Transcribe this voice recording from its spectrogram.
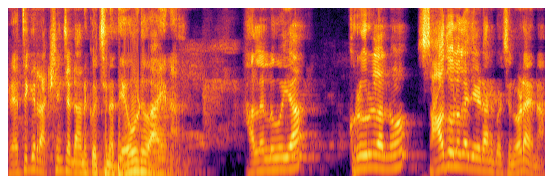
వెతికి రక్షించడానికి వచ్చిన దేవుడు ఆయన. హలలుయ క్రూరులను సాధువులుగా చేయడానికి వచ్చినోడు ఆయన.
